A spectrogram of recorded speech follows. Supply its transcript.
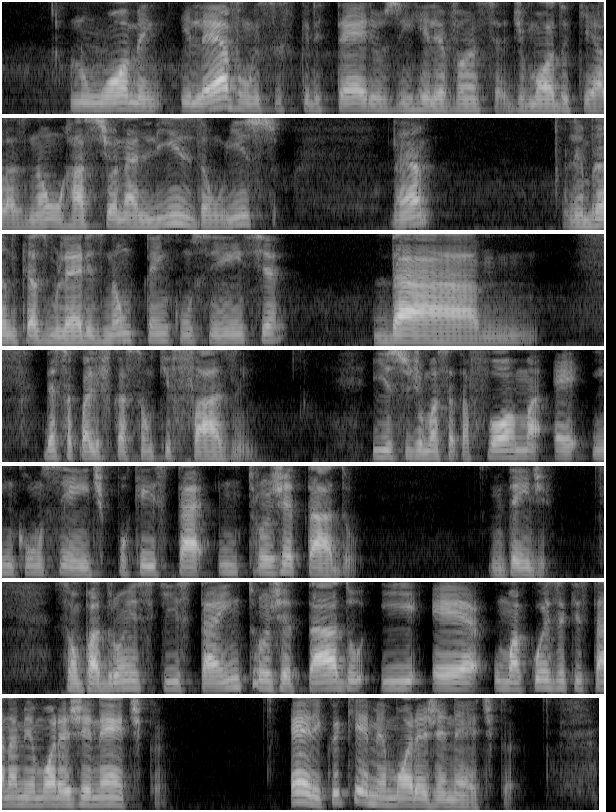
num homem e levam esses critérios em relevância de modo que elas não racionalizam isso, né? Lembrando que as mulheres não têm consciência da dessa qualificação que fazem. E isso de uma certa forma é inconsciente, porque está introjetado. Entende? São padrões que está introjetado e é uma coisa que está na memória genética. Érico, o que é memória genética?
